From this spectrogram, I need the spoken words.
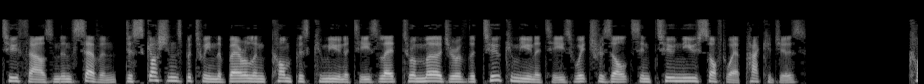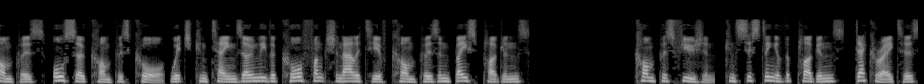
2007, discussions between the Beryl and Compiz communities led to a merger of the two communities which results in two new software packages. Compiz, also Compiz Core which contains only the core functionality of Compiz and base plugins. Compiz Fusion, consisting of the plugins, decorators,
